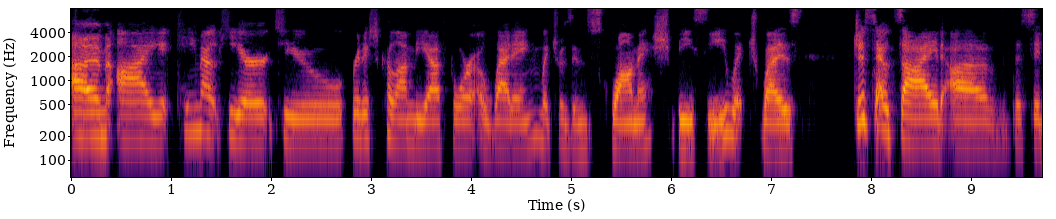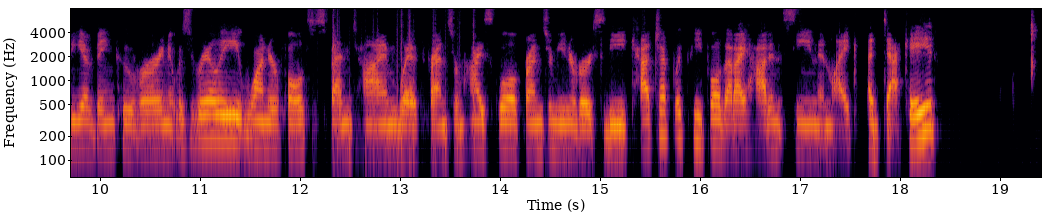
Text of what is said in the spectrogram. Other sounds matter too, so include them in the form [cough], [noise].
um, I came out here to British Columbia for a wedding, which was in Squamish, BC, which was just outside of the city of Vancouver. And it was really wonderful to spend time with friends from high school, friends from university, catch up with people that I hadn't seen in like a decade.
